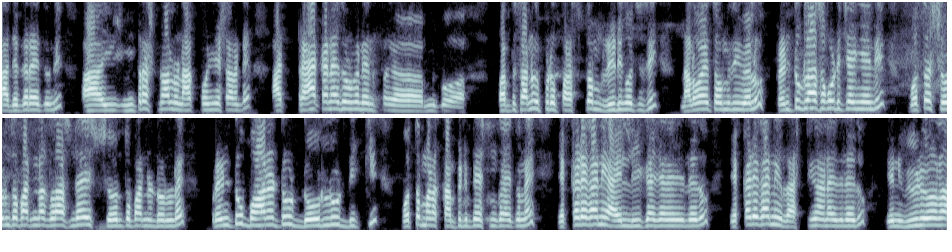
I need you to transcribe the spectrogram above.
నా దగ్గర అవుతుంది ఆ ఇంట్రెస్ట్ వాళ్ళు నాకు ఫోన్ చేశారంటే ఆ ట్రాక్ అనేది కూడా నేను మీకు పంపిస్తాను. ఇప్పుడు ప్రస్తుతం రీడింగ్ వచ్చేసి నలభై తొమ్మిది వేలు. ఫ్రంట్ గ్లాస్ ఒకటి చేంజ్ అయింది. మొత్తం షోరూమ్తో పాటు గ్లాస్ ఉన్నాయి షోరూమ్తో పాటు డోర్లు ఉన్నాయి ఫ్రంట్ బానట్ డోర్లు డిక్కి మొత్తం మన కంపెనీ పేస్ట్ అవుతున్నాయి ఎక్కడ కానీ ఆయిల్ లీకేజ్ అనేది లేదు. ఎక్కడ కానీ రస్టింగ్ అనేది లేదు. నేను వీడియోలో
